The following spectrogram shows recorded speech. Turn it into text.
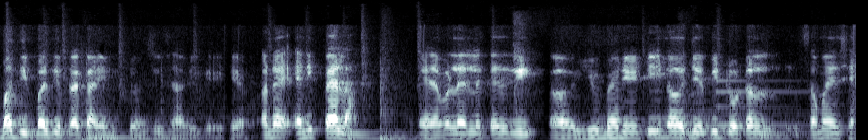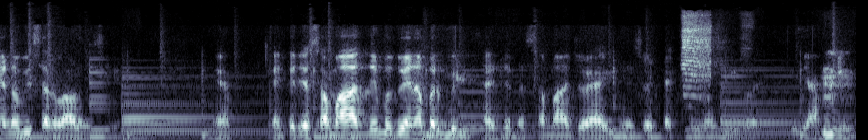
બધી બધી પ્રકારની ઇન્ફ્લુઅન્સીસ આવી ગઈ છે. અને એની પહેલા એના પહેલા એટલે કે હ્યુમેનિટીનો જે બી ટોટલ સમય છે એનો બી સરવાળો છે. એમ. કેમ કે જે સમાજ ને બધું એના પર બિલ્ડ થાય છે ને સમાજ હોય આઈડિયાઝ હોય ટેકનોલોજી હોય આખી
